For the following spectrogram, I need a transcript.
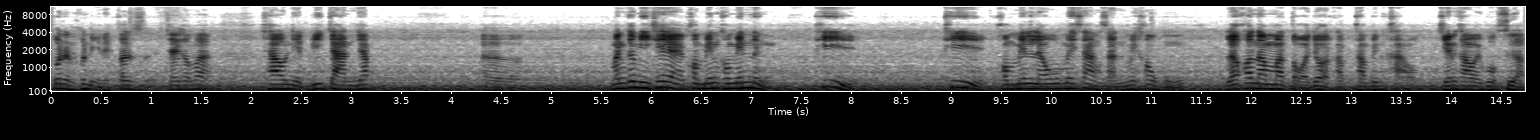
คนนั้นคนนี้เนี่ยเขาใช้คำว่า ชาวเน็ตวิจารณ์ยับ เอ่อมันก็มีแค่คอมเมนต์คอมเมนต์หนึ่งที่ที่คอมเมนต์แล้วไม่สร้างสรรค์ไม่เข้าหู แล้วเขานำมาต่อยอดครับทำเป็นข่าวเขียนข่าวไอ้พวกเสือก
